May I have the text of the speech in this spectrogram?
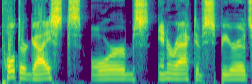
poltergeists, orbs, interactive spirits,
